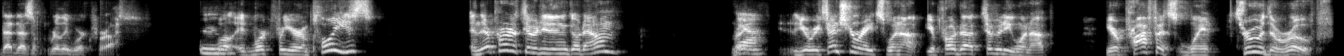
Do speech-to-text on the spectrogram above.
that doesn't really work for us. Mhm. Well, it worked for your employees and their productivity didn't go down. Right? Yeah. Your retention rates went up, your productivity went up, your profits went through the roof,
